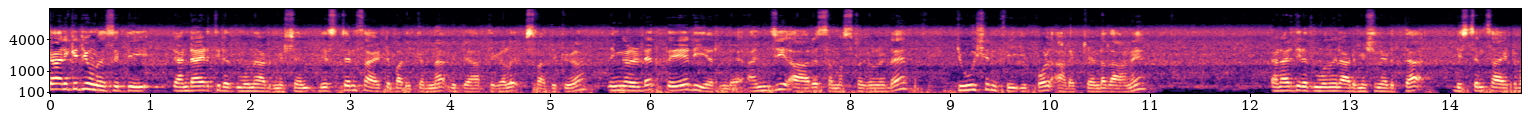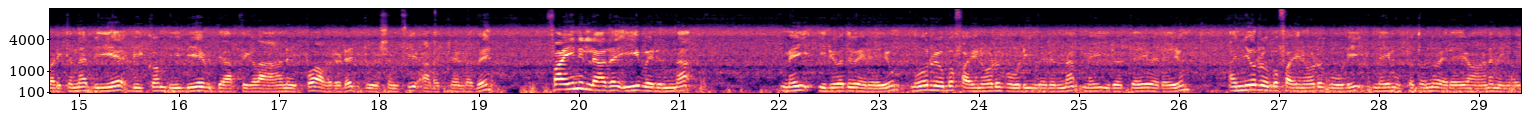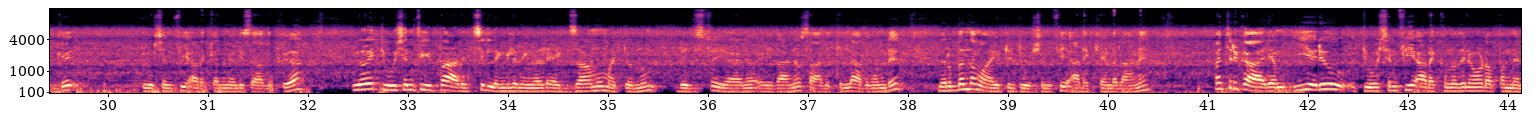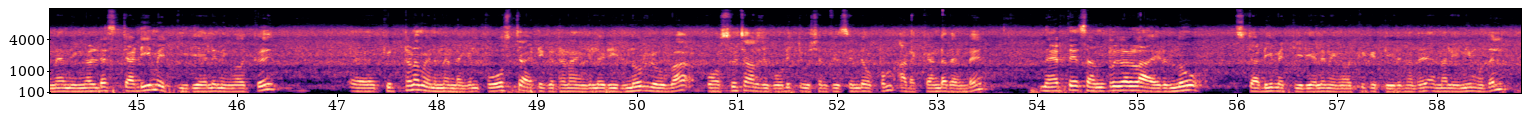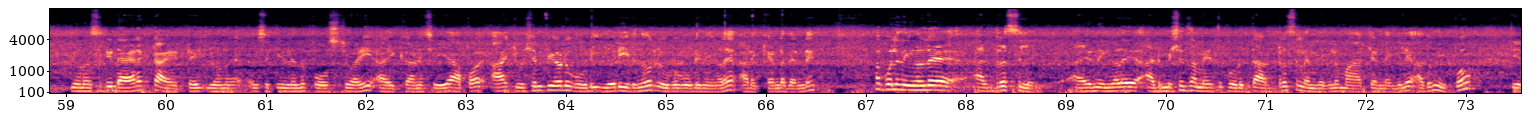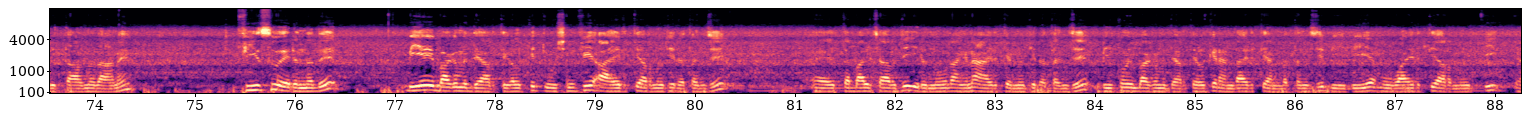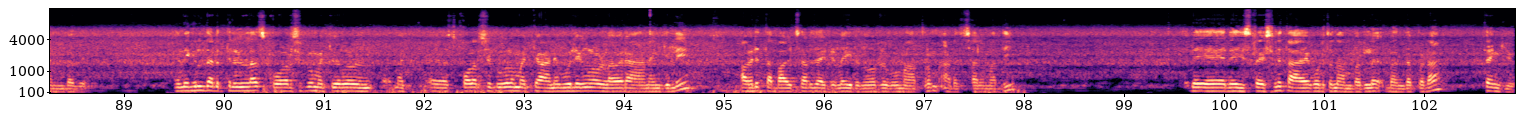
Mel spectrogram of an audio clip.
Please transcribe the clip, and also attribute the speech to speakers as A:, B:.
A: Calicut university രണ്ടായിരത്തി ഇരുപത്തിമൂന്ന് admission distance ആയിട്ട് പഠിക്കുന്ന വിദ്യാർത്ഥികൾ ശ്രദ്ധിക്കുക. നിങ്ങളുടെ തേർഡ് ഇയറിന്റെ അഞ്ച് ആറ് സെമസ്റ്ററുകളുടെ ട്യൂഷൻ ഫീ ഇപ്പോൾ അടയ്ക്കേണ്ടതാണ്. രണ്ടായിരത്തി ഇരുപത്തി മൂന്നിൽ അഡ്മിഷൻ എടുത്ത ഡിസ്റ്റൻസ് ആയിട്ട് പഠിക്കുന്ന B A B com B B A വിദ്യാർത്ഥികളാണ് ഇപ്പോൾ അവരുടെ ട്യൂഷൻ ഫീ അടയ്ക്കേണ്ടത്. ഫൈനില്ലാതെ ഈ വരുന്ന മെയ് ഇരുപത് വരെയും നൂറ് രൂപ ഫൈനോട് കൂടി വരുന്ന മെയ് ഇരുപത്തേഴ് വരെയും അഞ്ഞൂറ് രൂപ ഫൈനോട് കൂടി മെയ് മുപ്പത്തൊന്ന് വരെയുമാണ് നിങ്ങൾക്ക് ട്യൂഷൻ ഫീ അടയ്ക്കാൻ വേണ്ടി സാധിക്കുക. നിങ്ങളുടെ ട്യൂഷൻ ഫീ ഇപ്പോൾ അടച്ചില്ലെങ്കിൽ നിങ്ങളുടെ എക്സാമും മറ്റൊന്നും രജിസ്റ്റർ ചെയ്യാനോ എഴുതാനോ സാധിക്കില്ല. അതുകൊണ്ട് നിർബന്ധമായിട്ടും ട്യൂഷൻ ഫീ അടയ്ക്കേണ്ടതാണ്. മറ്റൊരു കാര്യം ഈ ഒരു ട്യൂഷൻ ഫീ അടക്കുന്നതിനോടൊപ്പം തന്നെ നിങ്ങളുടെ സ്റ്റഡി മെറ്റീരിയൽ നിങ്ങൾക്ക് കിട്ടണമെന്നുണ്ടെങ്കിൽ പോസ്റ്റായിട്ട് കിട്ടണമെങ്കിൽ ഒരു ഇരുന്നൂറ് രൂപ പോസ്റ്റൽ ചാർജ് കൂടി ട്യൂഷൻ ഫീസിന്റെ ഒപ്പം അടക്കേണ്ടതുണ്ട്. നേരത്തെ സെന്ററുകളിലായിരുന്നു സ്റ്റഡി മെറ്റീരിയൽ നിങ്ങൾക്ക് കിട്ടിയിരുന്നത്. എന്നാൽ ഇനി മുതൽ യൂണിവേഴ്സിറ്റി ഡയറക്റ്റായിട്ട് യൂണിവേഴ്സിറ്റിയിൽ നിന്ന് പോസ്റ്റ് വഴി അയക്കുകയാണ് ചെയ്യുക. അപ്പോൾ ആ ട്യൂഷൻ ഫീയോട് കൂടി ഈ ഒരു ഇരുന്നൂറ് രൂപ കൂടി നിങ്ങൾ അടയ്ക്കേണ്ടതുണ്ട്. അതുപോലെ നിങ്ങളുടെ അഡ്രസ്സിൽ അതായത് നിങ്ങൾ അഡ്മിഷൻ സമയത്ത് കൊടുത്ത അഡ്രസ്സിൽ എന്തെങ്കിലും മാറ്റമുണ്ടെങ്കിൽ അതും ഇപ്പോൾ തിരുത്താവുന്നതാണ്. ഫീസ് വരുന്നത് ബി എ വിഭാഗം വിദ്യാർത്ഥികൾക്ക് ട്യൂഷൻ ഫീ ആയിരത്തി അറുന്നൂറ്റി ഇരുപത്തഞ്ച് തപാൽ ചാർജ് ഇരുന്നൂറ് അങ്ങനെ ആയിരത്തി എണ്ണൂറ്റി ഇരുപത്തഞ്ച്. ബി കോം വിഭാഗം വിദ്യാർത്ഥികൾക്ക് രണ്ടായിരത്തി അൻപത്തഞ്ച് ബി ബി എ മൂവായിരത്തി അറുന്നൂറ്റി എൺപത്. എന്തെങ്കിലും തരത്തിലുള്ള സ്കോളർഷിപ്പ് മറ്റുള്ള സ്കോളർഷിപ്പുകളും മറ്റു ആനുകൂല്യങ്ങളും ഉള്ളവരാണെങ്കിൽ അവർ തപാൽ ചാർജ് ആയിട്ടുള്ള ഇരുന്നൂറ് രൂപ മാത്രം അടച്ചാൽ മതി. രജിസ്ട്രേഷന് താഴെ കൊടുത്ത നമ്പറിൽ ബന്ധപ്പെടാം. താങ്ക്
